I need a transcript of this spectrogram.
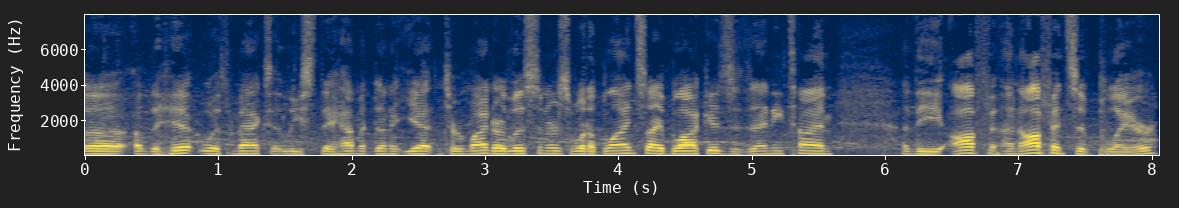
uh, of the hit with Max. At least they haven't done it yet. And to remind our listeners, what a blindside block is is any time the off an offensive player,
